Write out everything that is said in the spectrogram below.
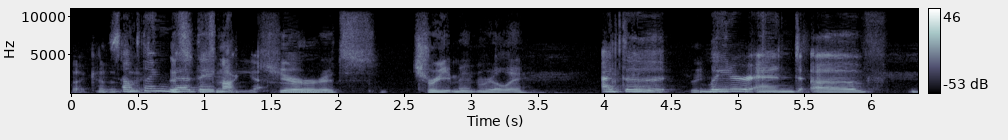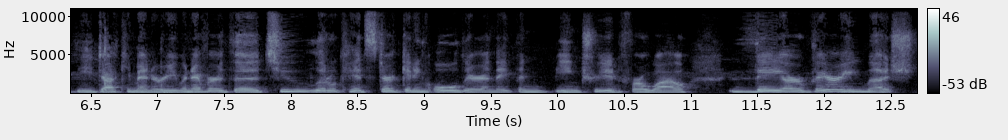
that kind of thing. something it's, that they it's not um, cure. It's treatment, really. at the Treatment. later end of the documentary, whenever the two little kids start getting older and they've been being treated for a while, they are very much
